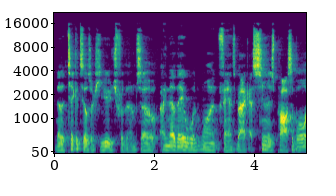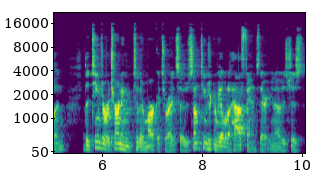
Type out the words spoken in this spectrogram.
you know, the ticket sales are huge for them. So I know they would want fans back as soon as possible. And the teams are returning to their markets, right? So some teams are going to be able to have fans there. You know, it's just,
